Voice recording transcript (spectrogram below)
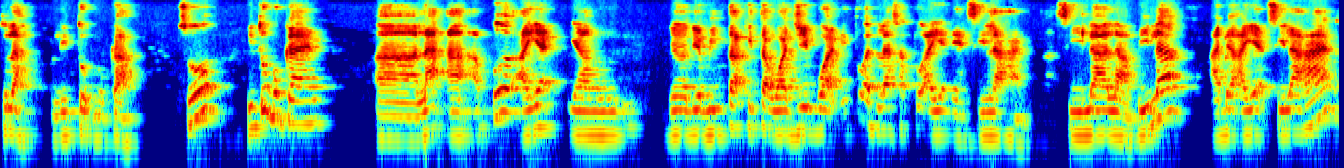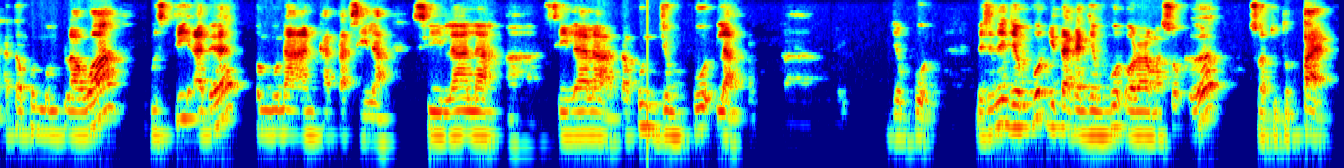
itulah pelitup muka. So itu bukan uh, la, uh, apa ayat yang dia, dia minta kita wajib buat itu adalah satu ayat yang silahan. Silalah bila ada ayat silahan ataupun mempelawar mesti ada penggunaan kata sila. Silalah, uh, silalah ataupun jemputlah. Uh, jemput. Biasanya jemput kita akan jemput orang masuk ke suatu tempat.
